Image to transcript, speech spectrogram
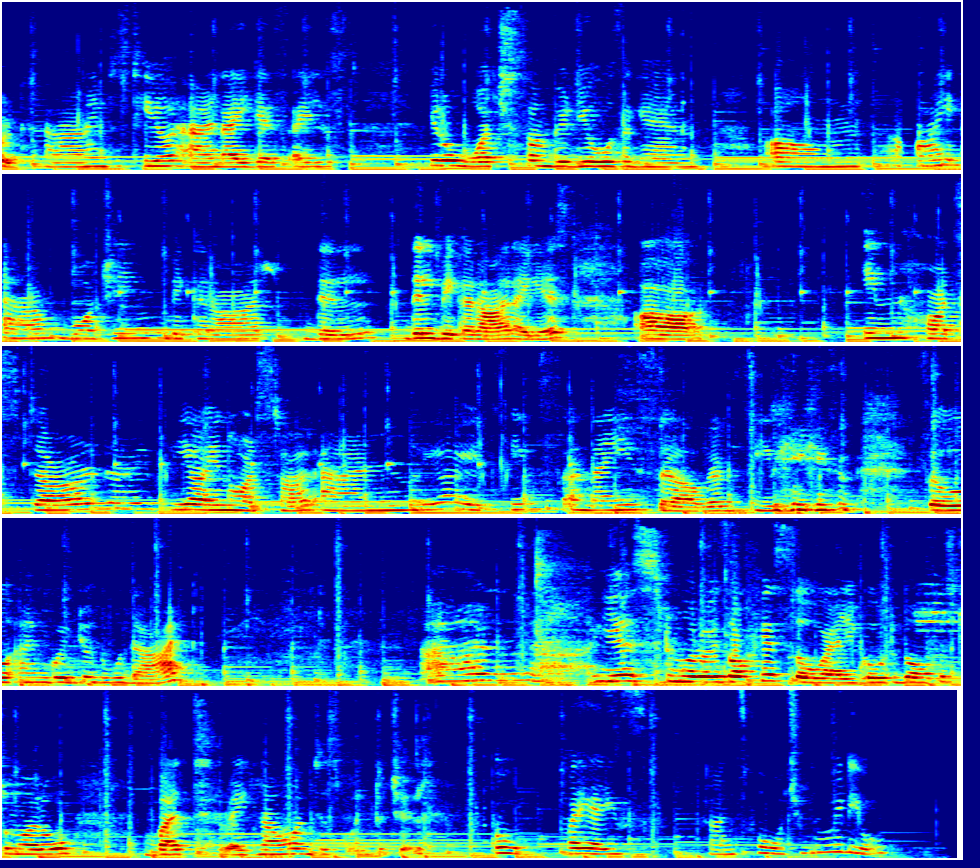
Good. And i'm just here and i guess i'll just you know watch some videos again. Um i am watching Bekarar Dil Dil Bekarar I guess. Uh in Hotstar yeah in Hotstar. And yeah it seems a nice uh, web series. So I'm going to do that. And yes tomorrow is office so I'll go to the office tomorrow but right now I'm just going to chill. Oh bye guys. Thanks for watching the video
